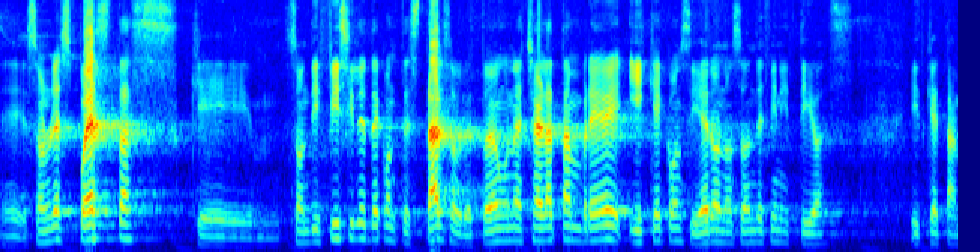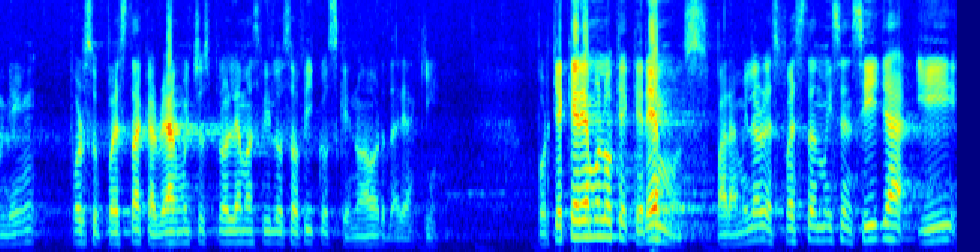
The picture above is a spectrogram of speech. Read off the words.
Eh, son respuestas que son difíciles de contestar, sobre todo en una charla tan breve y que considero no son definitivas y que también, por supuesto, acarrean muchos problemas filosóficos que no abordaré aquí. ¿Por qué queremos lo que queremos? Para mí la respuesta es muy sencilla y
